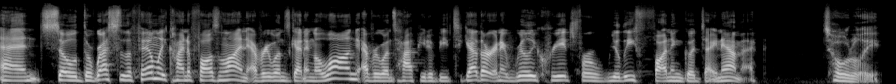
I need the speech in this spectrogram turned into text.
And so the rest of the family kind of falls in line. Everyone's getting along, everyone's happy to be together, and it really creates for a really fun and good dynamic. Totally,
